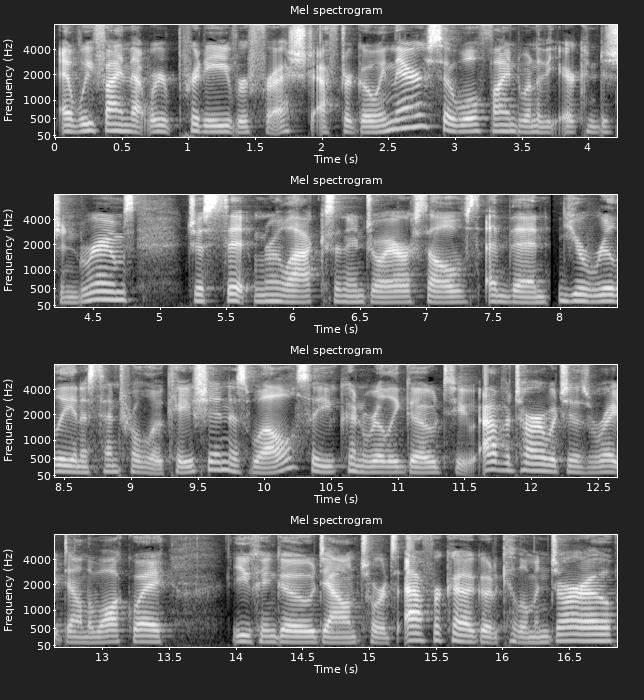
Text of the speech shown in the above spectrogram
And we find that we're pretty refreshed after going there. So we'll find one of the air conditioned rooms, just sit and relax and enjoy ourselves. And then you're really in a central location as well. So you can really go to Avatar, which is right down the walkway. You can go down towards Africa, go to Kilimanjaro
